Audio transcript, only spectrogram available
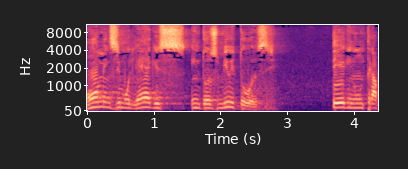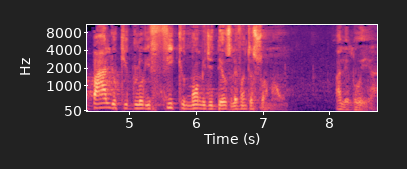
homens e mulheres em 2012, terem um trabalho que glorifique o nome de Deus? Levante a sua mão. Aleluia.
